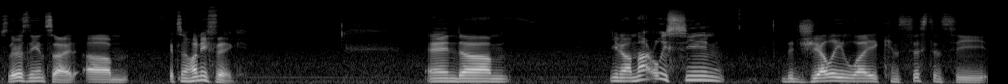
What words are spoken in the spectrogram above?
So there's the inside. Um, it's a honey fig. And, um, you know, I'm not really seeing the jelly-like consistency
